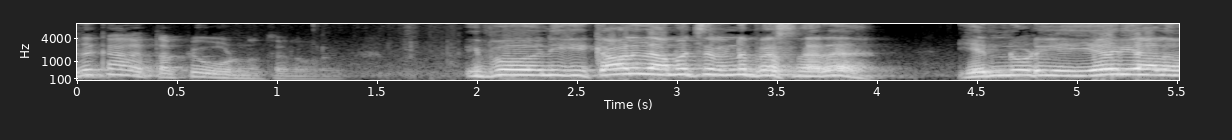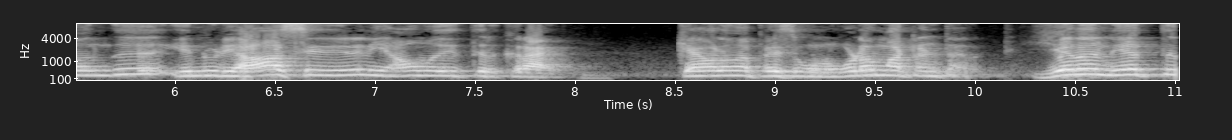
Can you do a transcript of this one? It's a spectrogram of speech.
எதுக்காக தப்பி ஓடணும் சார் அவர்? இப்போ இன்னைக்கு காலையில் அமைச்சர் என்ன பேசினாரு? என்னுடைய ஏரியாவில் வந்து என்னுடைய ஆசிரியரை நீ அவமதித்திருக்கிறாய். கேவலமாக பேசி உன்னை விட மாட்டேன்ட்டார் ஏன்னா நேற்று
